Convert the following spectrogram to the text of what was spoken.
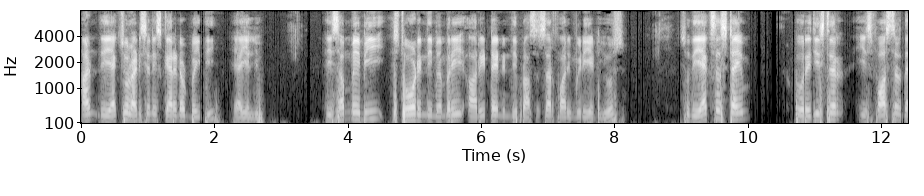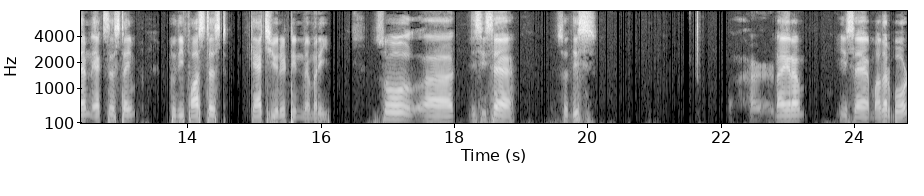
and the actual addition is carried out by the ALU. The sum may be stored in the memory or retained in the processor for immediate use. So the access time to register is faster than access time to the fastest cache unit in memory. So uh, this is a so this uh, diagram is a motherboard.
